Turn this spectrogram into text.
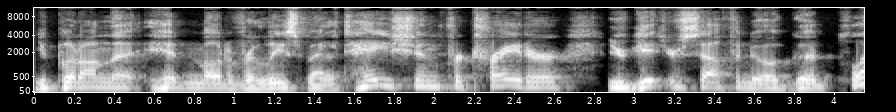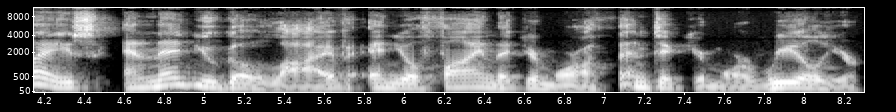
you put on the hidden motive release meditation for traitor, you get yourself into a good place, and then you go live and you'll find that you're more authentic, you're more real, you're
